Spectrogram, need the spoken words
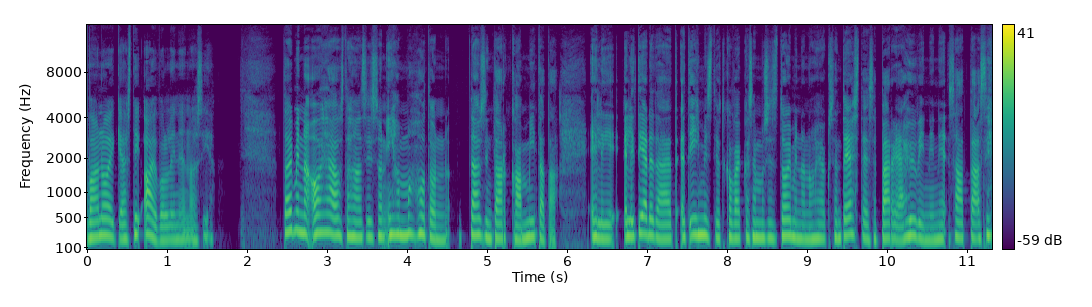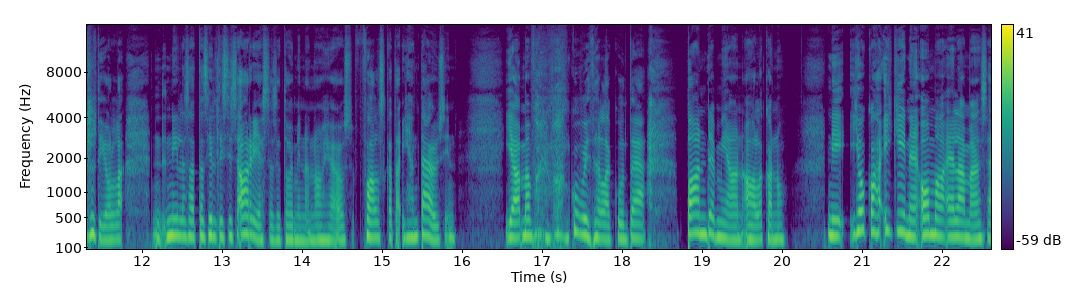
vaan oikeasti aivollinen asia. Toiminnan ohjaustahan siis on ihan mahdoton täysin tarkkaan mitata. Eli, eli tiedetään, että, että ihmiset, jotka vaikka semmoisissa toiminnanohjauksen testeissä pärjää hyvin, niin ne saattaa silti olla, niillä saattaa silti siis arjessa se toiminnanohjaus falskata ihan täysin. Ja mä voin vaan kuvitella, kun tämä pandemia on alkanut – niin joka ikinen oma elämänsä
